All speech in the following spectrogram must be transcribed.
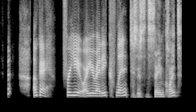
okay for you. Are you ready, Clint? Is this the same Clint?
